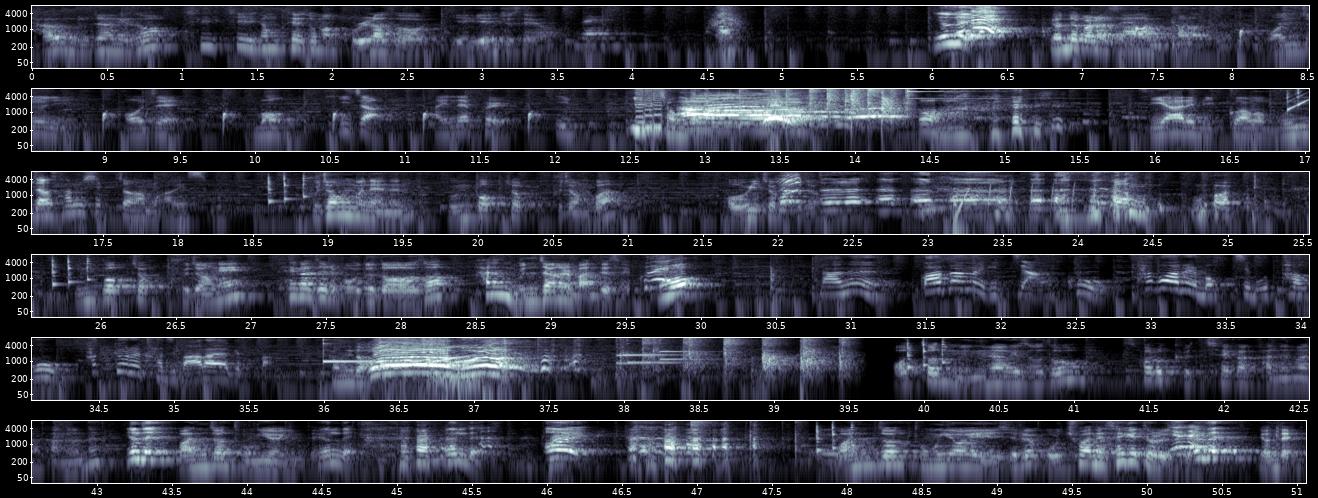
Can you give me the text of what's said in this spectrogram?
다음 문장에서 실질 형태소만 골라서 얘기해 주세요. 네. 연대 연대 발랐어요. 원준이 어제 먹 피자 파인애플 잎이 정답. 아, 디아를 믿고 한번 문장 30점 한번 가겠습니다 부정문에는 문법적 부정과 어휘적 부정. 문법적 부정에 세 가지를 모두 넣어서 한 문장을 만드세요. 어? 나는 과잠을 입지 않고 사과를 먹지 못하고 학교를 가지 말아야겠다. 정답. 와, 뭐야? 어떤 맥락에서도 서로 교체가 가능한 단어는 연대 완전 동의어인데 연대 연대 어이 완전 동의어의 예시를 5초 안에 3개 들어주세요. 연대.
